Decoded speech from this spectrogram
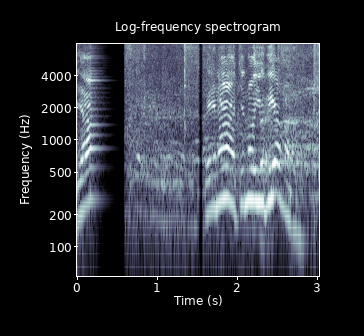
ဗျာဘယ်နာကျွန်တော်ယူပြရမှာလား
